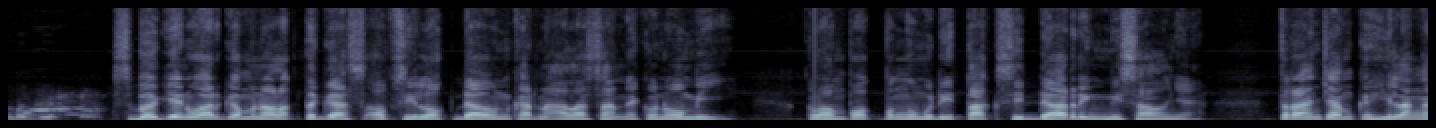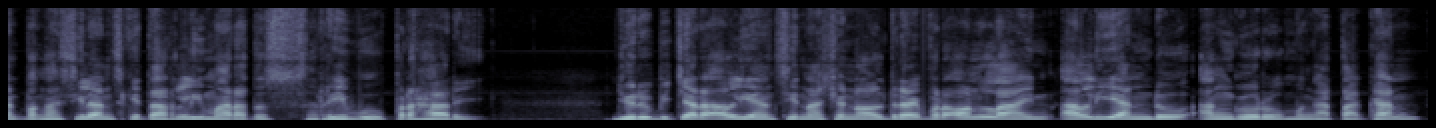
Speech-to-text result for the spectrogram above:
Begitu. Sebagian warga menolak tegas opsi lockdown karena alasan ekonomi. Kelompok pengemudi taksi daring misalnya, terancam kehilangan penghasilan sekitar 500 ribu per hari. Juru bicara Aliansi Nasional Driver Online, Aliando Anggoro, mengatakan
